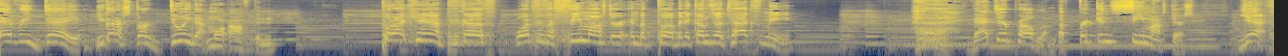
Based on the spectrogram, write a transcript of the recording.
every day. You gotta start doing that more often. But I can't because what if there's a sea monster in the pub and it comes and attacks me? That's your problem. The freaking sea monsters. Yes,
